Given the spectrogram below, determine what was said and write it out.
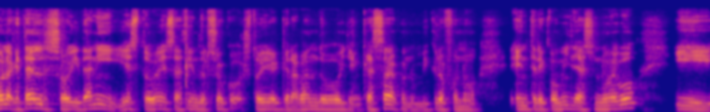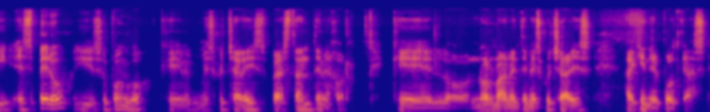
Hola, ¿qué tal? Soy Dani y esto es Haciendo el Soco. Estoy grabando hoy en casa con un micrófono entre comillas nuevo y espero y supongo que me escucharéis bastante mejor que lo normalmente me escucháis aquí en el podcast.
